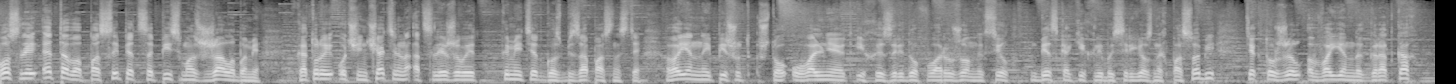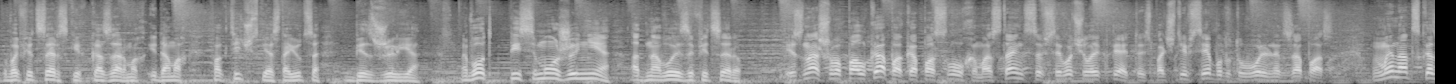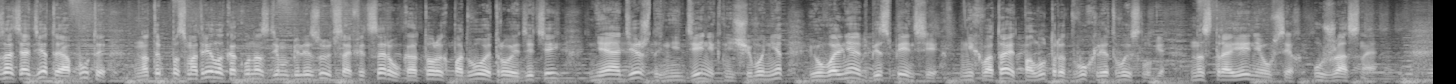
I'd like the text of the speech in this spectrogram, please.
После этого посыпятся письма с жалобами, которые очень тщательно отслеживает Комитет госбезопасности. Военные пишут, что увольняют их из рядов вооруженных сил без каких-либо серьезных пособий. Те, кто жил в военных городках, в офицерских казармах и домах, фактически остаются без жилья. Вот письмо жене одного из офицеров – из нашего полка, пока по слухам, останется всего человек пять, то есть почти все будут уволены в запас. Мы, надо сказать, одеты, обуты, но ты посмотрела, как у нас демобилизуются офицеры, у которых по двое-трое детей, ни одежды, ни денег, ничего нет, и увольняют без пенсии. Не хватает полутора-двух лет выслуги. Настроение у всех ужасное.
